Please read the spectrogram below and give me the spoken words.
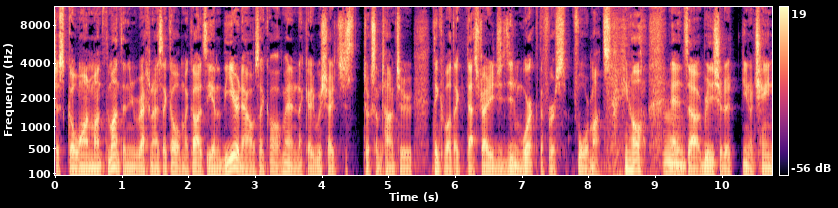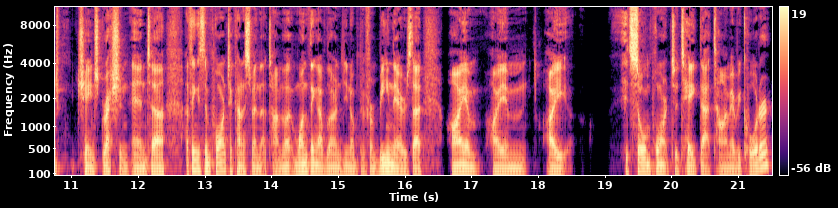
just go on month to month and you recognize like, oh my God, it's the end of the year now. I was like, oh man, like I wish I just took some time to think about like that strategy didn't work the first four months, you know, mm. and uh, really should have, you know, changed change direction. And uh, I think it's important to kind of spend that time. One thing I've learned, you know, from being there is that I am, I am, I, it's so important to take that time every quarter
